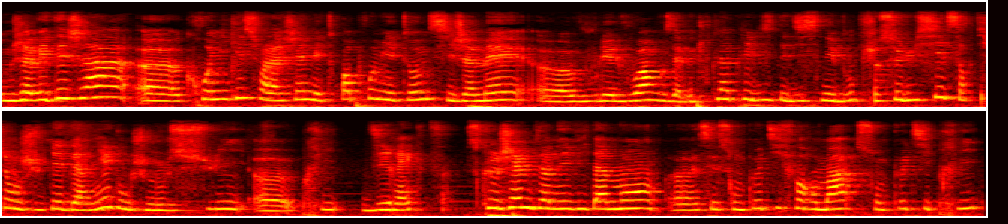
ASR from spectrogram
Donc j'avais déjà euh, chroniqué sur la chaîne les trois premiers tomes. Si jamais euh, vous voulez le voir, vous avez toute la playlist des Disney Books. Celui-ci est sorti en juillet dernier, donc je me le suis pris direct. Ce que j'aime bien évidemment, c'est son petit format, son petit prix.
